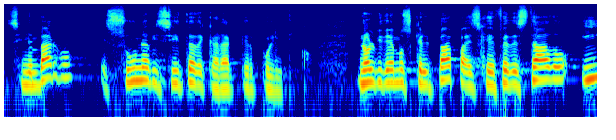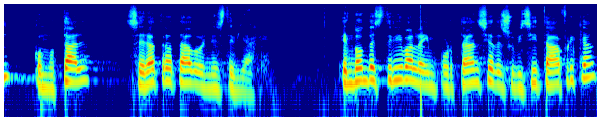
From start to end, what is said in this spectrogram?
Sin embargo, es una visita de carácter político. No olvidemos que el Papa es jefe de Estado y, como tal, será tratado en este viaje. ¿En dónde estriba la importancia de su visita a África?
